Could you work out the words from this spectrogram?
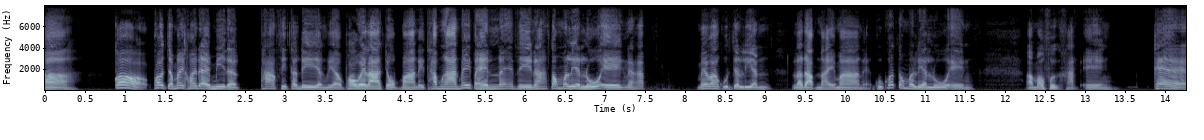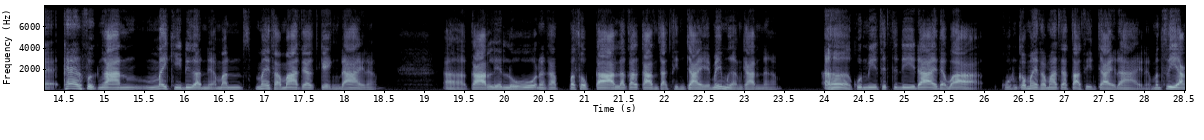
อ่า ก็ก็จะไม่ค่อยได้มีแต่ภาคทฤษฎีอย่างเดียว พอเวลาจบมานี่ทำงานไม่เป็นนะสินะต้องมาเรียนรู้เองนะครับ ไม่ว่าคุณจะเรียนระดับไหนมาเนี่ยคุณก็ต้องมาเรียนรู้เองเอามาฝึกหัดเอง แค่แค่ฝึกงานไม่กี่เดือนเนี่ย มันไม่สามารถจะเก่งได้นะการเรียนรู้นะครับ ประสบการณ์แล้วก็การตัดสินใจไม่เหมือนกันนะครับ เออ คุณมีทฤษฎีได้ แต่ว่าคุณก็ไม่สามารถจะตัดสินใจได้นะมันเสี่ยง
